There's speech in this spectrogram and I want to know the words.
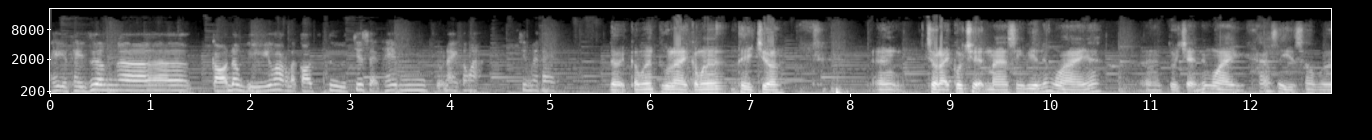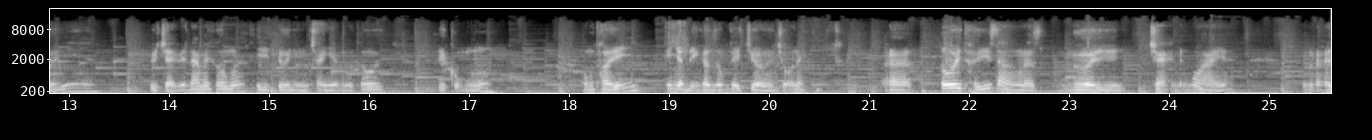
thầy thầy Dương uh, có đồng ý hoặc là có từ chia sẻ thêm chỗ này không ạ? Xin mời thầy. Rồi, cảm ơn Thu Lai, cảm ơn thầy Trường. À, trở lại câu chuyện mà sinh viên nước ngoài á, à, tuổi trẻ nước ngoài khác gì so với tuổi trẻ Việt Nam hay không á, thì từ những trải nghiệm của tôi thì cũng cũng thấy cái nhận định gần giống thầy Trường ở chỗ này. À, tôi thấy rằng là người trẻ nước ngoài á, là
